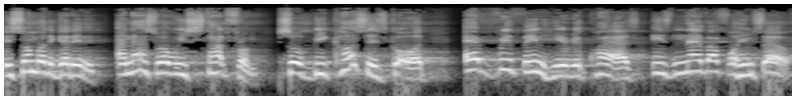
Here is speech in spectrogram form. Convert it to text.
Is somebody getting it? And that's where we start from. So, because He's God, everything He requires is never for Himself.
